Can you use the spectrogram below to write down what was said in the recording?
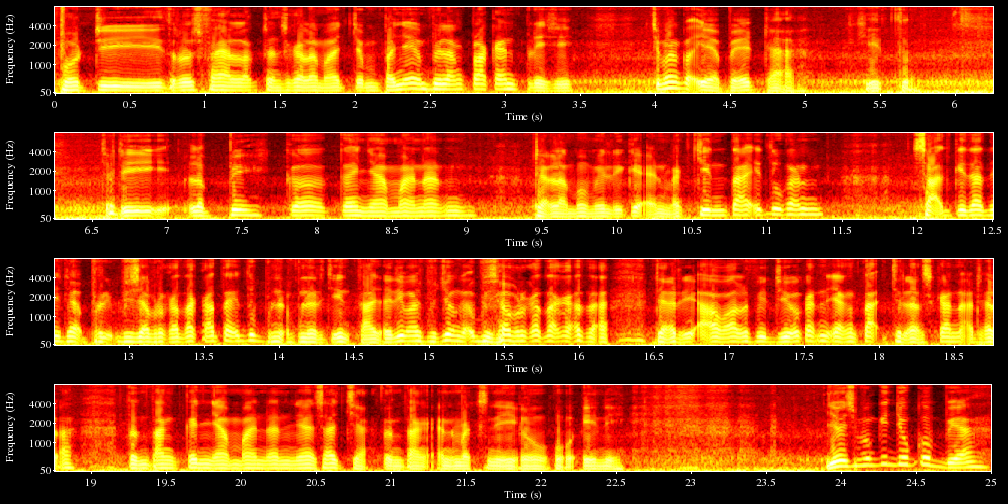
Body terus velg dan segala macam Banyak yang bilang plug and play sih. Cuman kok ya beda gitu. Jadi lebih ke kenyamanan dalam memiliki NMAX. Cinta itu kan saat kita tidak ber, bisa berkata-kata itu benar-benar cinta. Jadi Mas Bejo nggak bisa berkata-kata. Dari awal video kan yang tak jelaskan adalah tentang kenyamanannya saja tentang NMAX Neo ini. Ya mungkin cukup ya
